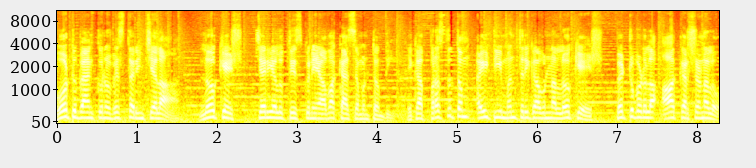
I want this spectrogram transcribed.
ఓటు బ్యాంకును విస్తరించేలా లోకేష్ చర్యలు తీసుకునే అవకాశం ఉంటుంది ఇక ప్రస్తుతం ఐటీ మంత్రిగా ఉన్న లోకేష్ పెట్టుబడుల ఆకర్షణలో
